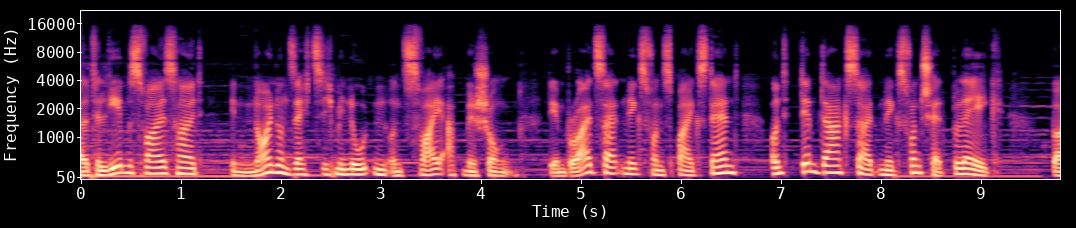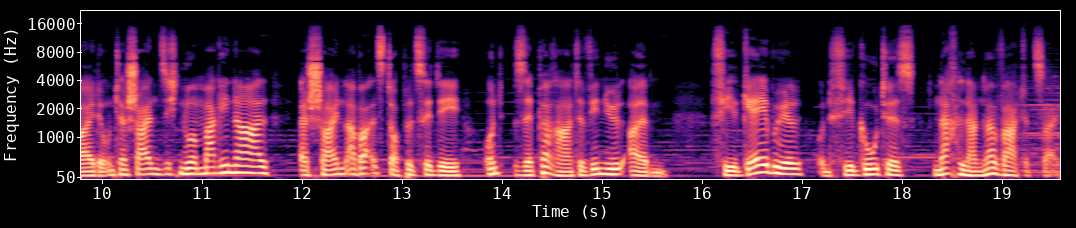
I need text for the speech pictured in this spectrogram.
Geballte Lebensweisheit in 69 Minuten und zwei Abmischungen, dem Brightside-Mix von Spike Stand und dem Darkside-Mix von Chad Blake. Beide unterscheiden sich nur marginal, erscheinen aber als Doppel-CD und separate Vinylalben. Viel Gabriel und viel Gutes nach langer Wartezeit.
